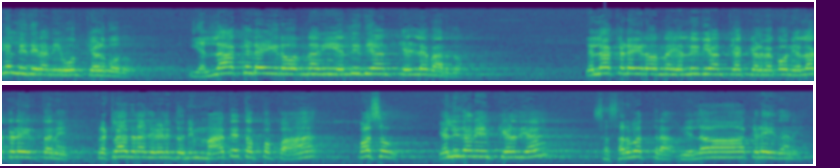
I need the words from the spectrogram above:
ಎಲ್ಲಿದ್ದೀರಾ ನೀವು ಅಂತ ಕೇಳ್ಬೋದು. ಎಲ್ಲ ಕಡೆ ಇರೋರನ್ನ ನೀ ಎಲ್ಲಿದೆಯಾ ಅಂತ ಕೇಳಲೇಬಾರ್ದು. ಎಲ್ಲ ಕಡೆ ಇರೋರನ್ನ ಎಲ್ಲಿದೆಯಾ ಅಂತ ಯಾಕೆ ಕೇಳಬೇಕು? ಅವನು ಎಲ್ಲ ಕಡೆ ಇರ್ತಾನೆ. ಪ್ರಹ್ಲಾದರಾಜರು ಹೇಳಿದ್ದು ನಿಮ್ಮ ಮಾತೇ ತಪ್ಪಪ್ಪ. ವಾಸವ್ ಎಲ್ಲಿದ್ದಾನೆ ಅಂತ ಕೇಳಿದ್ಯಾ? ಸ, ಸರ್ವತ್ರ. ಅವನು ಎಲ್ಲ ಕಡೆ ಇದ್ದಾನೆ.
